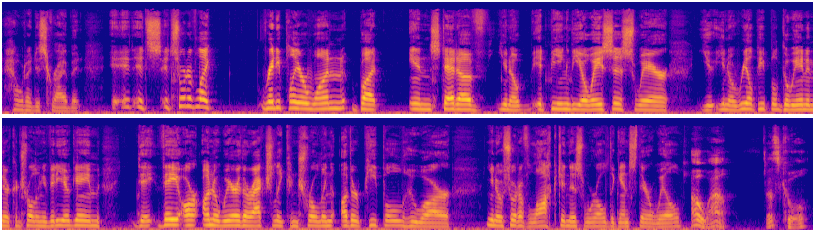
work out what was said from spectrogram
how would I describe it? it? It's it's sort of like Ready Player One, but instead of you know it being the Oasis where you you know real people go in and they're controlling a video game, they they are unaware they're actually controlling other people who are you know sort of locked in this world against their will. Oh wow, that's cool.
